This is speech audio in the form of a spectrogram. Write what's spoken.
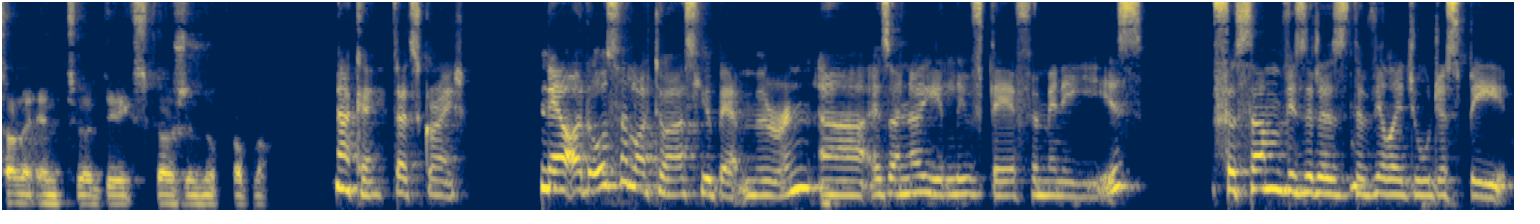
turn it into a day excursion, no problem. Okay, that's great. Now, I'd also like to ask you about Murren, uh, as I know you lived there for many years. For some visitors, the village will just be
